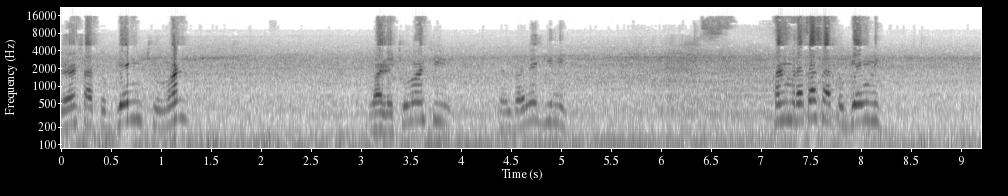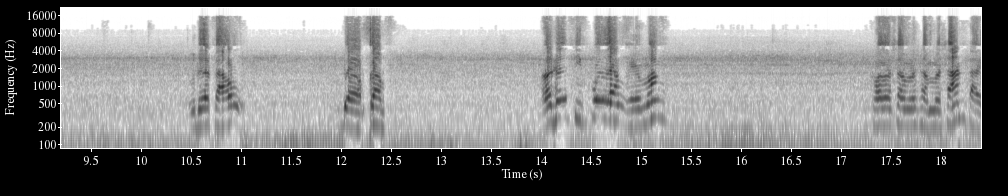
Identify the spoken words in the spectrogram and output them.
istilahnya satu geng cuman nggak ada cuman sih contohnya gini. Kan mereka satu geng nih. Udah tahu udah akrab ada tipe yang emang kalau sama-sama santai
